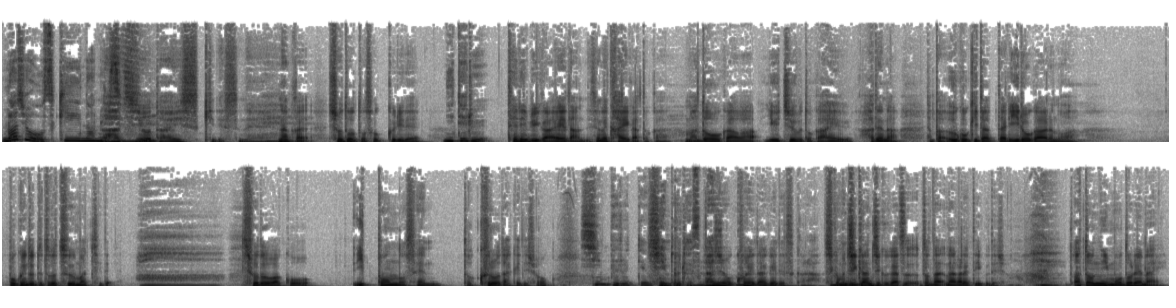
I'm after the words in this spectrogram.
ラジオお好きなんですよね。ラジオ大好きですね。なんか書道とそっくりで。似てる。テレビが絵なんですよね、絵画とか。まあ動画は YouTube とか、ああいう派手な、やっぱ動きだったり色があるのは、僕にとってちょっとツーマッチで。書道はこう、一本の線と黒だけでしょ？シンプルっていうことですシンプルです。ラジオ声だけですから。しかも時間軸がずっとな流れていくでしょ。はい。後に戻れない。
